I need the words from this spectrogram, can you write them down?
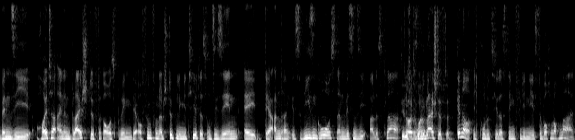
Wenn Sie heute einen Bleistift rausbringen, der auf 500 Stück limitiert ist und Sie sehen, ey, der Andrang ist riesengroß, dann wissen Sie, alles klar. Die Leute wollen Bleistifte. Genau, ich produziere das Ding für die nächste Woche nochmal.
